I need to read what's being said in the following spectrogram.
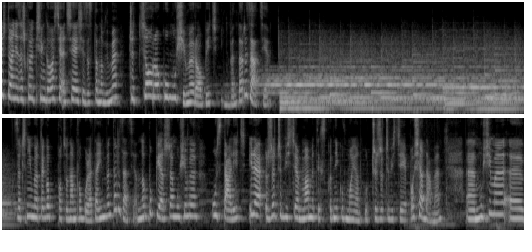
Cześć, tu Ania ze Szkoły Księgowości, a dzisiaj się zastanowimy, czy co roku musimy robić inwentaryzację. Zacznijmy od tego, po co nam w ogóle ta inwentaryzacja. No po pierwsze musimy ustalić, ile rzeczywiście mamy tych składników majątku, czy rzeczywiście je posiadamy. E, musimy e,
